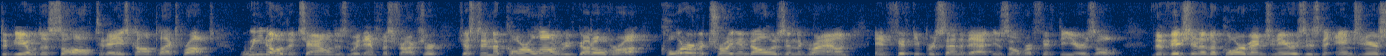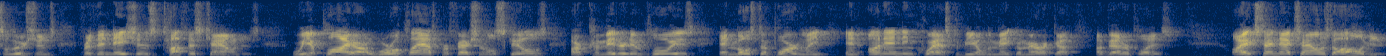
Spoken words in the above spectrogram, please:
to be able to solve today's complex problems. We know the challenges with infrastructure. Just in the Corps alone, we've got over a quarter of a trillion dollars in the ground, and 50% of that is over 50 years old. The vision of the Corps of Engineers is to engineer solutions for the nation's toughest challenges. We apply our world-class professional skills, our committed employees, and most importantly, an unending quest to be able to make America a better place. I extend that challenge to all of you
